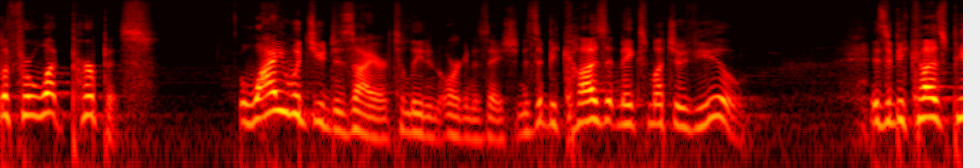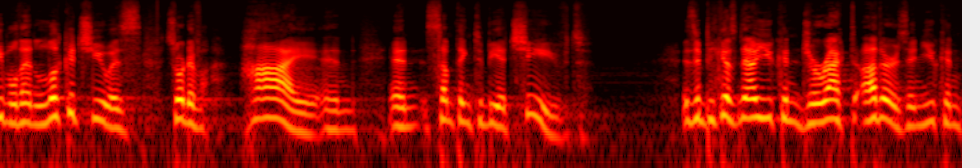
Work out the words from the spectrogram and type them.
But for what purpose? Why would you desire to lead an organization? Is it because it makes much of you? Is it because people then look at you as sort of high and, and something to be achieved? Is it because now you can direct others and you can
